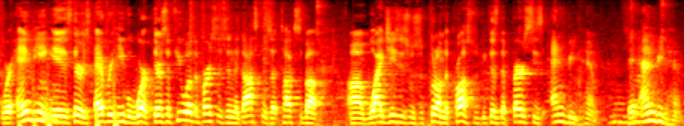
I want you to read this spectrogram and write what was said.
Where envying is, there is every evil work. There's a few other verses in the Gospels that talks about um, why Jesus was put on the cross was because the Pharisees envied him. They envied him,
